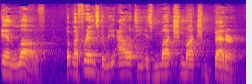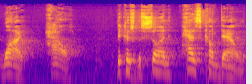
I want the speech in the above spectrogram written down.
in love. But, my friends, the reality is much, much better. Why? How? Because the Son has come down.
